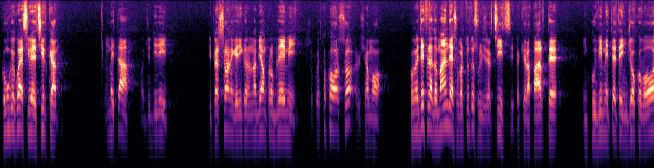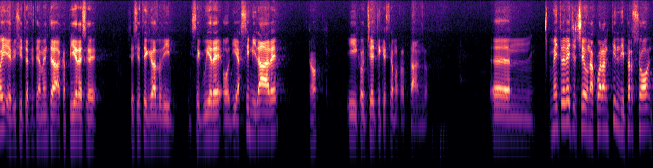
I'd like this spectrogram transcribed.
Comunque qua si vede circa metà o giù di lì di persone che dicono non abbiamo problemi su questo corso, riusciamo, come vedete la domanda è soprattutto sugli esercizi, perché la parte in cui vi mettete in gioco voi e riuscite effettivamente a capire se, se siete in grado di, di, seguire o di assimilare no? i concetti che stiamo trattando. Ehm, mentre invece c'è una quarantina di persone,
